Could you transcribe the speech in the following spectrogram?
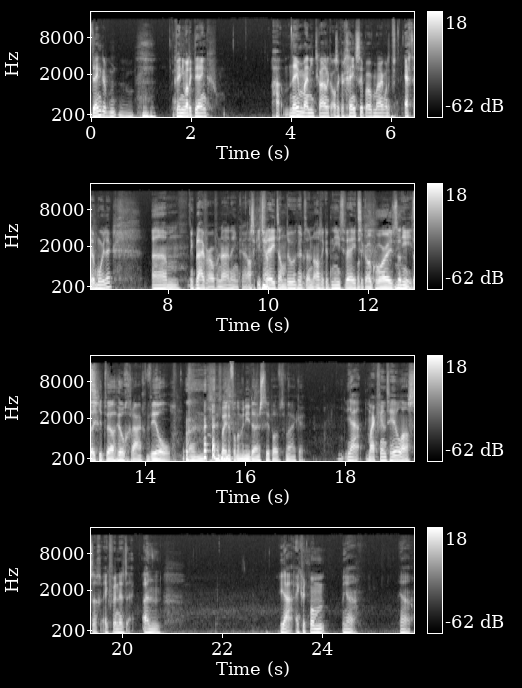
denk... dat- Ik weet niet wat ik denk. Ha- Neem mij niet kwalijk als ik er geen strip over maak, want ik vind het echt heel moeilijk. Ehm, ik blijf erover nadenken. Als ik iets Ja. weet, dan doe ik het. En als ik het niet weet... Wat ik ook hoor is dat, Niet. dat je het wel heel graag wil om op een of andere manier daar een strip over te maken. Ja, maar ik vind het heel lastig. Ik vind het een... Ja, ik vind het. Ja. Ja.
